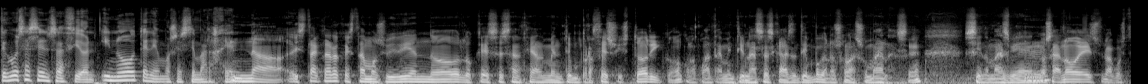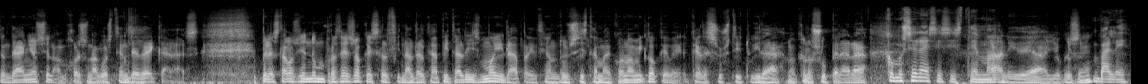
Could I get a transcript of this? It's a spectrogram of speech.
Tengo esa sensación y no tenemos ese margen. No, está claro que estamos viviendo lo que es esencialmente un proceso histórico, con lo cual también tiene unas escalas de tiempo que no son las humanas, ¿eh? sino más bien, Mm. o sea, no es una cuestión de años, sino a lo mejor es una cuestión de décadas. Pero estamos viendo un proceso que es el final del capitalismo y la aparición de un sistema económico que, que le sustituirá, ¿no? que lo superará. ¿Cómo será ese sistema? Ah, ni idea, yo qué sé. Vale.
